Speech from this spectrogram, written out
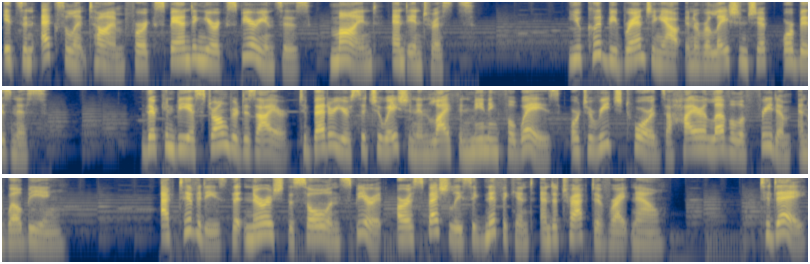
It's an excellent time for expanding your experiences, mind, and interests. You could be branching out in a relationship or business there can be a stronger desire to better your situation in life in meaningful ways or to reach towards a higher level of freedom and well-being. Activities that nourish the soul and spirit are especially significant and attractive right now. Today,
